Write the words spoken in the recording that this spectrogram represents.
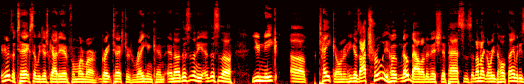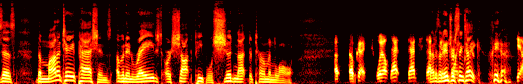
here's a text that we just got in from one of our great texters, Reagankin, and uh, this is a this is a unique uh, take on it. He goes, "I truly hope no ballot initiative passes," and I'm not going to read the whole thing, but he says, "The monetary passions of an enraged or shocked people should not determine law." Uh, okay. Well, that that's that's That is an interesting point. take. yeah. Yeah,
